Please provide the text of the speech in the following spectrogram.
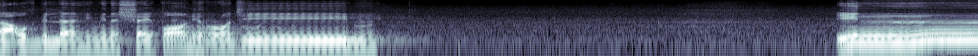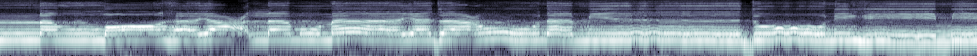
أعوذ بالله من الشيطان الرجيم إن الله يعلم ما يدعون من دونه من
